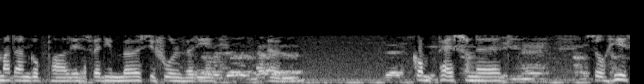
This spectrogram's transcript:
Madan Gopal is very merciful, very um, compassionate. So his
